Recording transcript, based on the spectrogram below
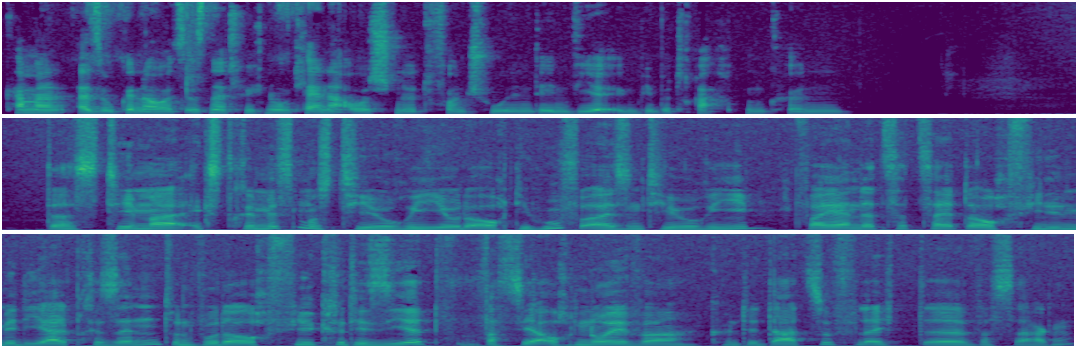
kann man, also genau, es ist natürlich nur ein kleiner Ausschnitt von Schulen, den wir irgendwie betrachten können. Das Thema Extremismustheorie oder auch die Hufeisentheorie war ja in letzter Zeit auch viel medial präsent und wurde auch viel kritisiert, was ja auch neu war. Könnt ihr dazu vielleicht äh, was sagen?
